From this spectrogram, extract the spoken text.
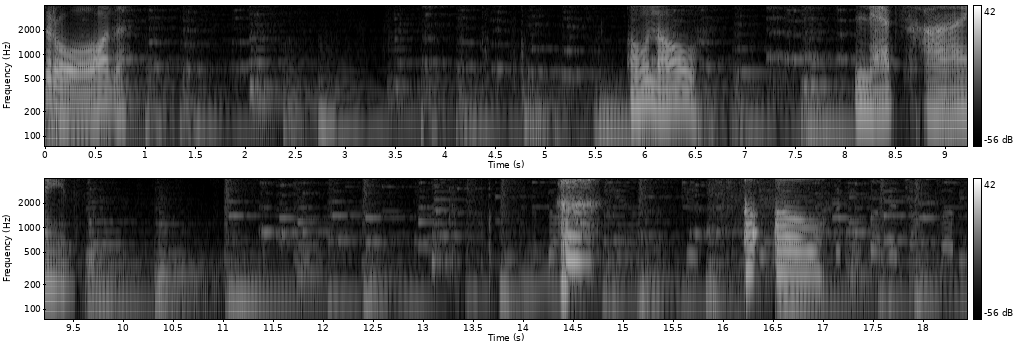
Rod. Oh no. Let's hide. Uh-oh. Looking for the chunk clubby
